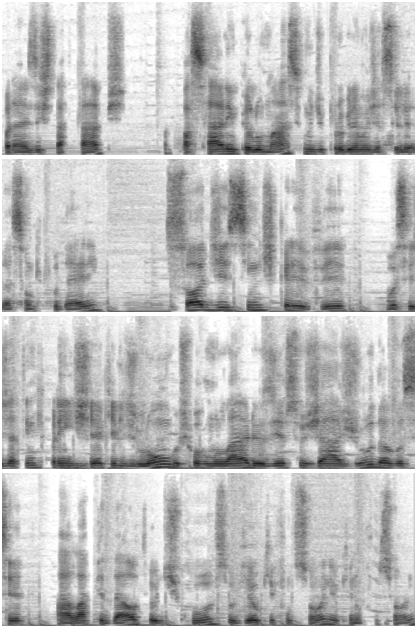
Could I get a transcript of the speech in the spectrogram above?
para as startups passarem pelo máximo de programas de aceleração que puderem. Só de se inscrever, você já tem que preencher aqueles longos formulários e isso já ajuda você a lapidar o teu discurso, ver o que funciona e o que não funciona.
